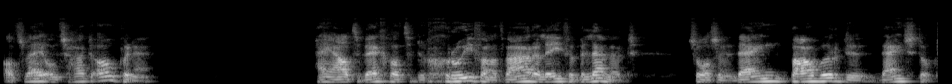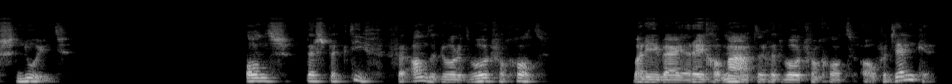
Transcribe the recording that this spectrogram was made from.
als wij ons hart openen. Hij haalt weg wat de groei van het ware leven belemmert, zoals een wijnbouwer de wijnstok snoeit. Ons perspectief verandert door het woord van God, wanneer wij regelmatig het woord van God overdenken.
